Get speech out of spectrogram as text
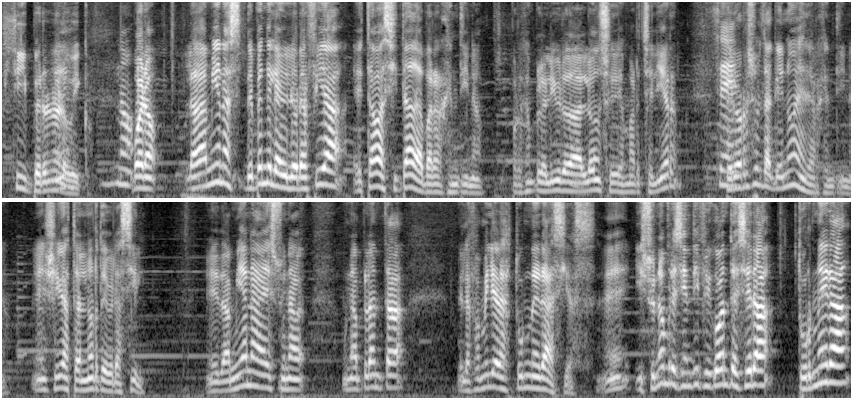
Sí, pero no lo ubico. No. Bueno, la Damiana, depende de la bibliografía, estaba citada para Argentina. Por ejemplo, el libro de Alonso y de Marchelier. Sí. Pero resulta que no es de Argentina. eh, llega hasta el norte de Brasil. Eh, Damiana es una, una planta de la familia de las turneráceas. eh, y su nombre científico antes era turnera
